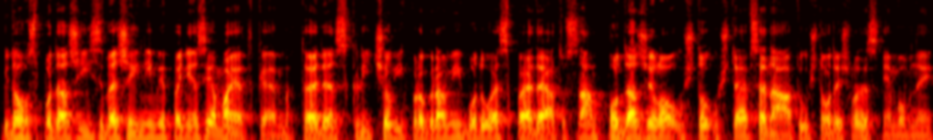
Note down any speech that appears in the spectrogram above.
kdo hospodaří s veřejnými penězi a majetkem. To je jeden z klíčových programů bodů SPD a to se nám podařilo, už to, už to je v Senátu, už to odešlo ze sněmovny.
